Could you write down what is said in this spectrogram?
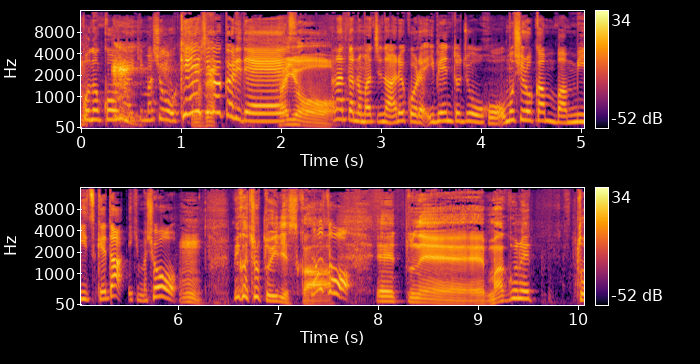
このコーナー行きましょう。掲示係です。はいよあなたの街のあれこれイベント情報、面白看板見つけた。行きましょう。うん。ミカちょっといいですか？どうぞえーっとね、マグネット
